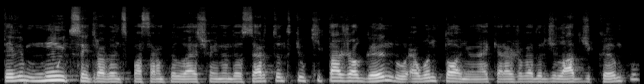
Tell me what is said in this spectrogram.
teve muitos centroavantes que passaram pelo West Ham e não deu certo, tanto que o que está jogando é o Antônio, né, que era jogador de lado de campo,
